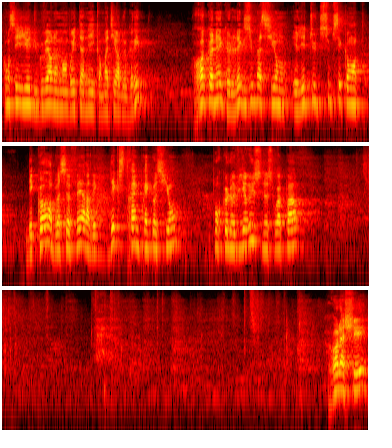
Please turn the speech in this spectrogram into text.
conseiller du gouvernement britannique en matière de grippe, reconnaît que l'exhumation et l'étude subséquente des corps doit se faire avec d'extrêmes précautions pour que le virus ne soit pas relâché,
